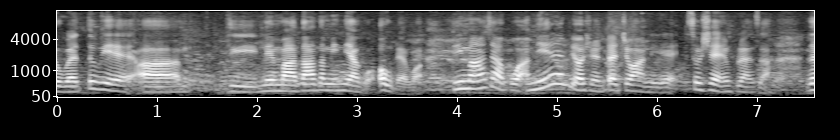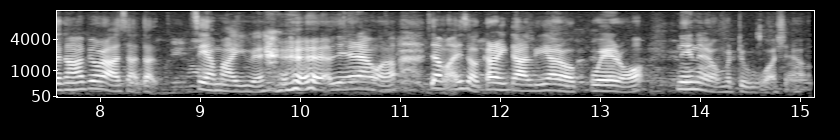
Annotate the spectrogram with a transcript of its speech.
တို့ပဲသူ့ရဲ့အာ ဒီလင်ပါသားသမီးနှစ်ယောက်ကိုအုပ်တယ်ပေါ့ဒီမှာကြောက်ကိုကအမြဲတမ်းပျော်ရွှင်တက်ကြွနေတဲ့ social influencer စကားပြောတာအစားဆီယမကြီးပဲအမြဲတမ်းပေါ့နော်ဆီယမကြီးဆိုတော့ character လေးကတော့ကွဲတော့နင်းနေတော့မတူဘူးပေါ့ရှင်ဟုတ်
